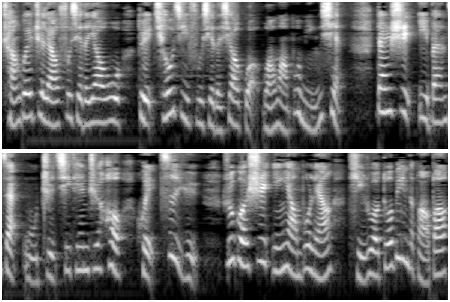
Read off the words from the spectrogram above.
常规治疗腹泻的药物对秋季腹泻的效果往往不明显，但是一般在五至七天之后会自愈。如果是营养不良、体弱多病的宝宝，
